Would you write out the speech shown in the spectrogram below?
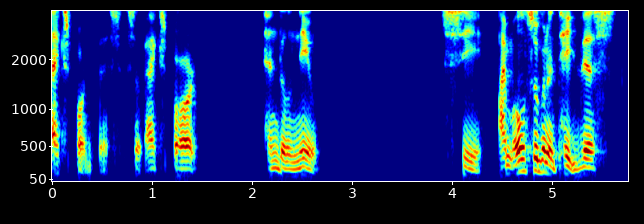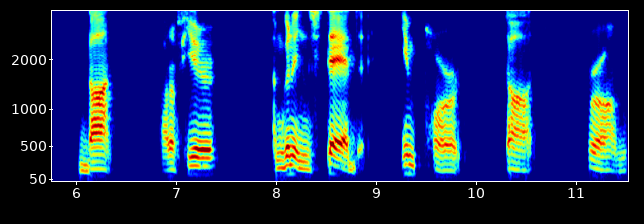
export this. So export handle new. Let's see. I'm also going to take this dot out of here. I'm going to instead import dot from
